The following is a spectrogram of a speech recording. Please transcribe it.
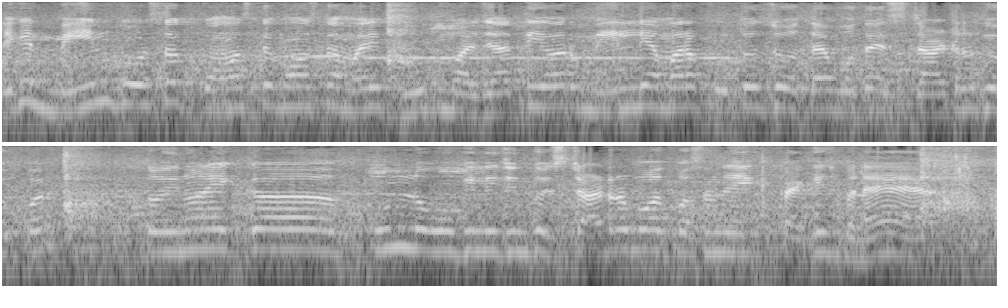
लेकिन मेन कोर्स तक पहुँचते पहुँचते हमारी भूख मर जाती है और मेनली हमारा फोकस जो होता है वो होता है स्टार्टर के ऊपर। तो इन्होंने एक, उन लोगों के लिए जिनको स्टार्टर बहुत पसंद है, एक पैकेज बनाया है।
